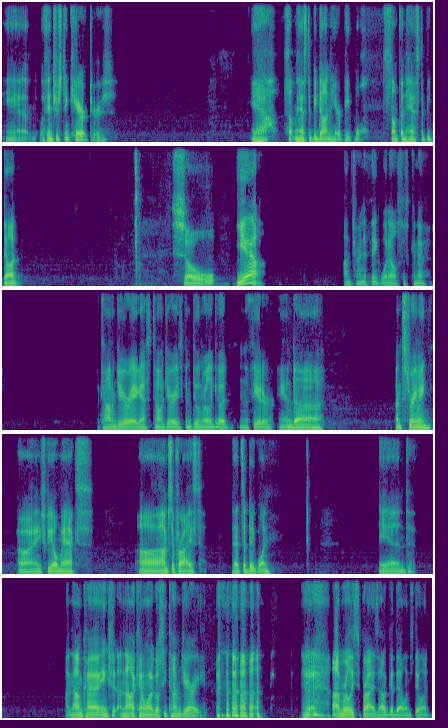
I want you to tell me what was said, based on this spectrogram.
and with interesting characters yeah, something has to be done here, people. Something has to be done. So, yeah. I'm trying to think what else is to. Tom and Jerry, I guess. Tom and Jerry's been doing really good in the theater and uh, on streaming uh, on HBO Max. Uh, I'm surprised. That's a big one. And now I'm kind of anxious. Now I kind of want to go see Tom and Jerry. I'm really surprised how good that one's doing.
